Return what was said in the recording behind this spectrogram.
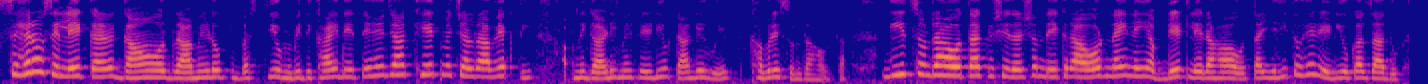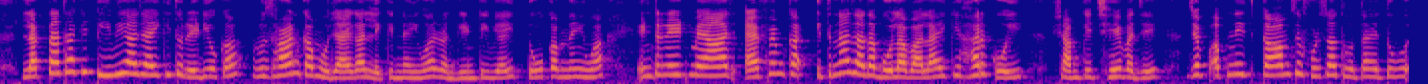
शहरों से लेकर गाँव और ग्रामीणों की बस्तियों में भी दिखाई देते हैं, जहाँ खेत में चल रहा व्यक्ति अपनी गाड़ी में रेडियो टांगे हुए खबरें सुन रहा होता, गीत सुन रहा होता, कृषि दर्शन देख रहा और नई नई अपडेट ले रहा होता। यही तो है रेडियो का जादू। लगता था कि टीवी आ जाएगी तो रेडियो का रुझान कम हो जाएगा, लेकिन नहीं हुआ। रंगीन टीवी आई तो कम नहीं हुआ। इंटरनेट में आज एफएम का इतना ज़्यादा बोला वाला है कि हर कोई शाम के छः बजे जब अपने काम से फुर्सत होता है तो वो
